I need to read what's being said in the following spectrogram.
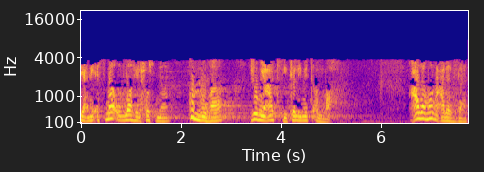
يعني أسماء الله الحسنى كلها جمعت في كلمة الله. علم على الذات.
